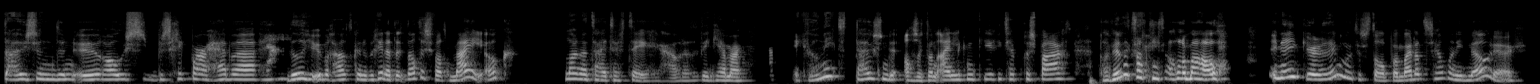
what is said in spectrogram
duizenden euro's beschikbaar hebben. Ja. Wil je überhaupt kunnen beginnen? Dat, dat is wat mij ook lange tijd heeft tegengehouden. Dat ik denk, ja, maar ik wil niet duizenden, als ik dan eindelijk een keer iets heb gespaard, dan wil ik dat niet allemaal in één keer erin moeten stoppen. Maar dat is helemaal niet nodig.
